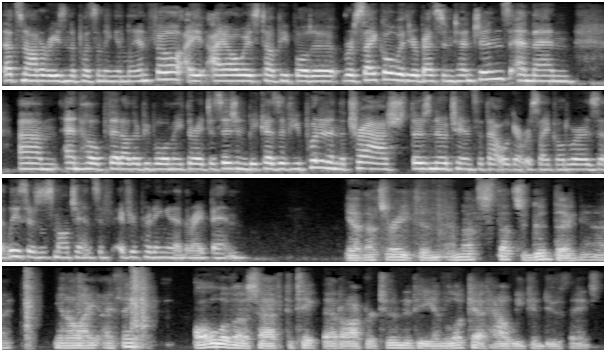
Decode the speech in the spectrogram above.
that's not a reason to put something in landfill. I, I always tell people to recycle with your best intentions and then um, and hope that other people will make the right decision. Because if you put it in the trash, there's no chance that that will get recycled. Whereas at least there's a small chance if, if you're putting it in the right bin. Yeah, that's right, and and that's that's a good thing. Uh, you know, I, I think all of us have to take that opportunity and look at how we can do things.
